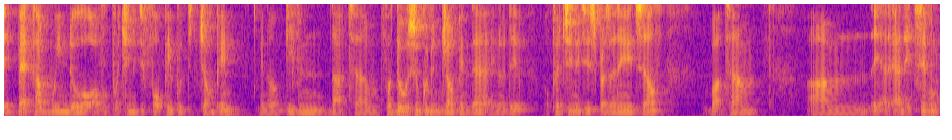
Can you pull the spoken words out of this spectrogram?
a better window of opportunity for people to jump in. You know, given that um, for those who couldn't jump in there, you know, the opportunity is presenting itself. But um, yeah, and it's even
